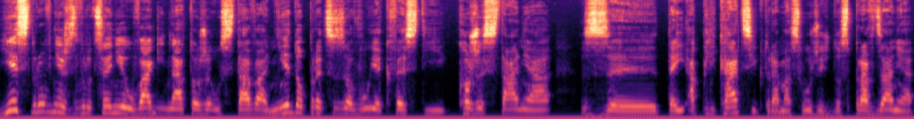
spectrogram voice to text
Jest również zwrócenie uwagi na to, że ustawa nie doprecyzowuje kwestii korzystania z tej aplikacji, która ma służyć do sprawdzania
